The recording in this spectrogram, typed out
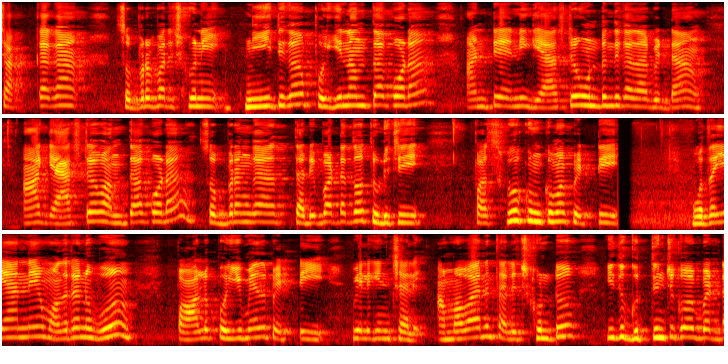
చక్కగా శుభ్రపరుచుకుని నీట్గా పొయ్యినంతా కూడా అంటే నీ గ్యాస్ స్టవ్ ఉంటుంది కదా బిడ్డ. ఆ గ్యాస్ స్టవ్ అంతా కూడా శుభ్రంగా తడిబట్టతో తుడిచి పసుపు కుంకుమ పెట్టి ఉదయాన్నే మొదట నువ్వు పాలు పొయ్యి మీద పెట్టి వెలిగించాలి. అమ్మవారిని తలుచుకుంటూ ఇది గుర్తుంచుకో బిడ్డ.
